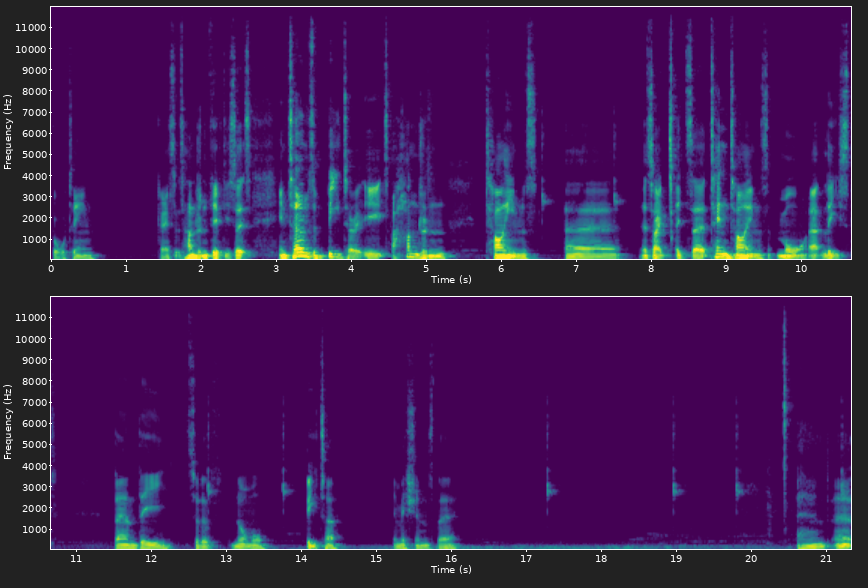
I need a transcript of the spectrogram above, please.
14. Okay, so it's 150. So it's in terms of beta, it's 100 times, uh, uh, sorry, it's uh, 10 times more at least than the sort of normal beta emissions there. And uh,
